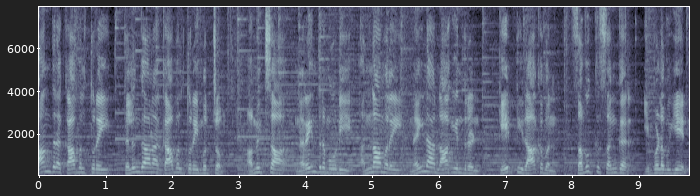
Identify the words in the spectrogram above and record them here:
ஆந்திர காவல்துறை தெலுங்கானா காவல்துறை மற்றும் அமித்ஷா நரேந்திர மோடி அண்ணாமலை நைனா நாகேந்திரன் கே டி ராகவன் சவுக்கு சங்கர் இவ்வளவு ஏன்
